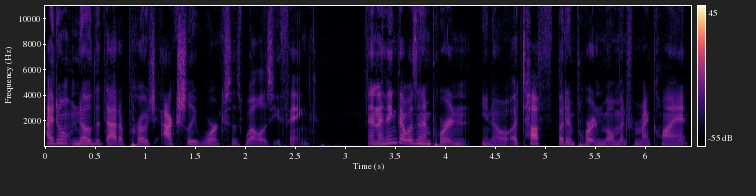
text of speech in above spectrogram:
I don't know that that approach actually works as well as you think. And I think that was an important, you know, a tough but important moment for my client.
